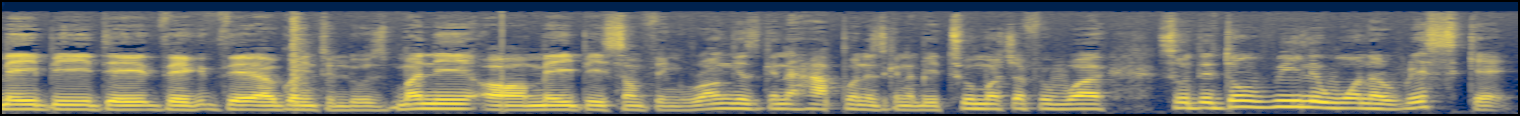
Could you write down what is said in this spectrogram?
maybe they, they, they are going to lose money or maybe something wrong is going to happen. It's going to be too much of a work. So they don't really want to risk it.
